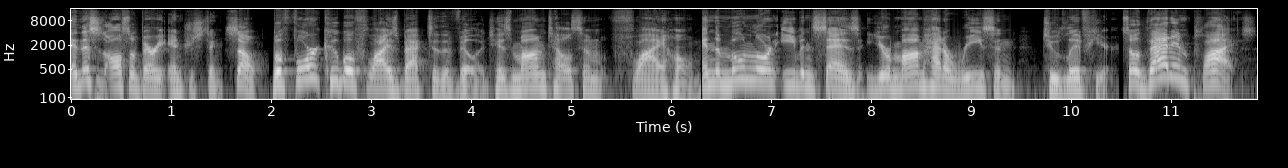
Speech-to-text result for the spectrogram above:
And this is also very interesting. So, before Kubo flies back to the village, his mom tells him, fly home. And the Moon Lord even says, your mom had a reason to live here. So that implies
